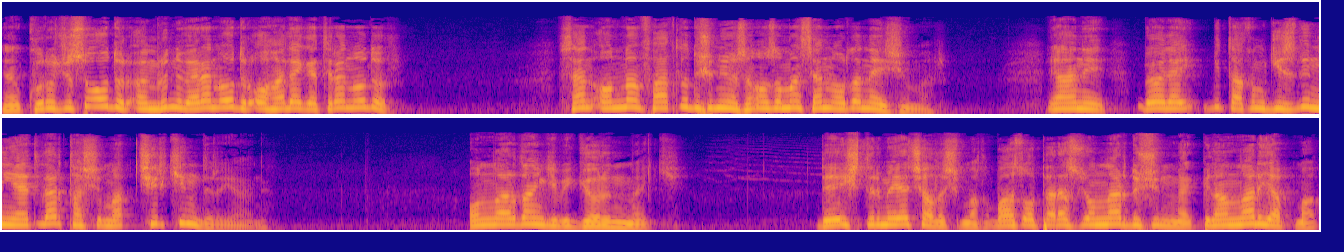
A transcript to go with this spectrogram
Yani kurucusu odur, ömrünü veren odur, o hale getiren odur. Sen ondan farklı düşünüyorsan o zaman senin orada ne işin var? Yani böyle bir takım gizli niyetler taşımak çirkindir yani. Onlardan gibi görünmek, değiştirmeye çalışmak, bazı operasyonlar düşünmek, planlar yapmak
